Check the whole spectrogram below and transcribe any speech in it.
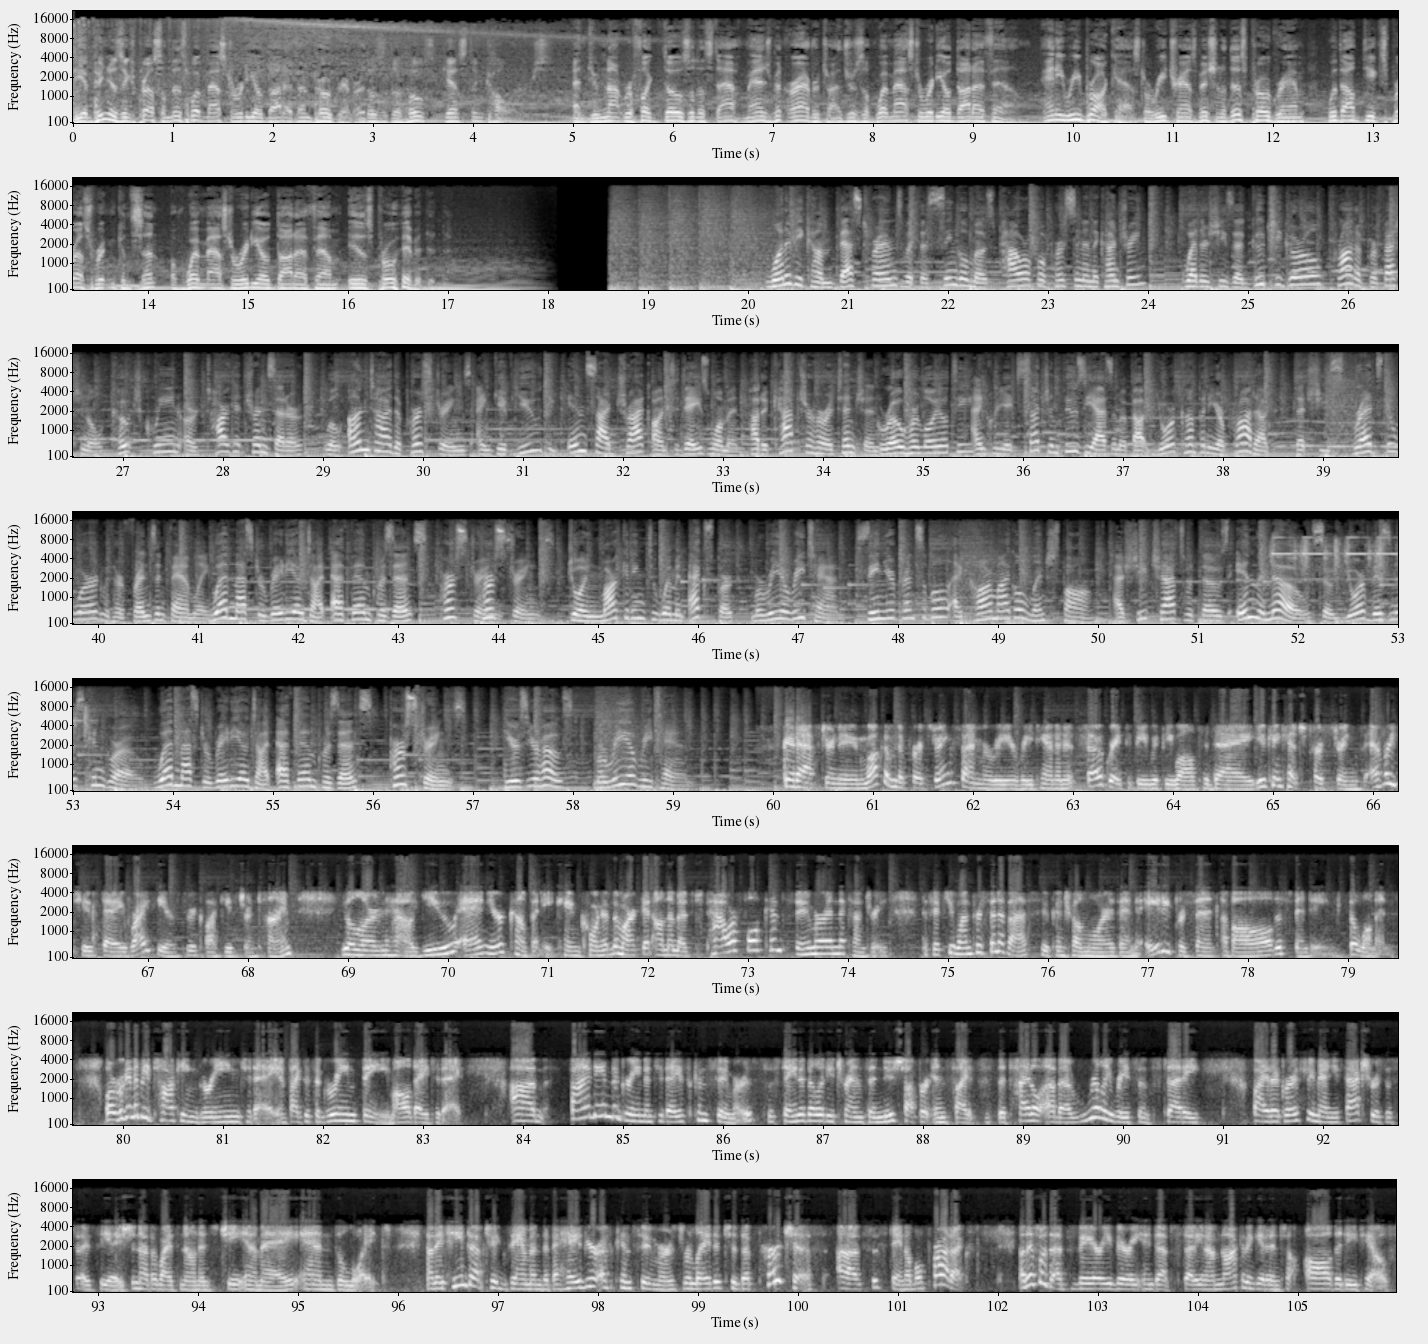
The opinions expressed on this WebmasterRadio.fm program are those of the host, guests, and callers, and do not reflect those of the staff, management, or advertisers of WebmasterRadio.fm. Any rebroadcast or retransmission of this program without the express written consent of WebmasterRadio.fm is prohibited. Want to become best friends with the single most powerful person in the country? Whether she's a Gucci girl, Prada professional, Coach queen, or Target trendsetter, we'll untie the purse strings and give you the inside track on today's woman. How to capture her attention, grow her loyalty, and create such enthusiasm about your company or product that she spreads the word with her friends and family. Webmasterradio.fm presents Purse Strings. Purse Strings. Join Marketing to Women expert Maria Retan, Senior Principal at Carmichael Lynch Spong, as she chats with those in the know so your business can grow. Webmasterradio.fm presents Purse Strings. Here's your host, Maria Retan. Good afternoon. Welcome to Purse Strings. I'm Maria Retan, and it's so great to be with you all today. You can catch Purse Strings every Tuesday right here, 3 o'clock Eastern Time. You'll learn how you and your company can corner the market on the most powerful consumer in the country, the 51% of us who control more than 80% of all the spending, the woman. Well, we're going to be talking green today. In fact, it's a green theme all day today. Um, Finding the Green in Today's Consumers, Sustainability Trends and New Shopper Insights is the title of a really recent study by the Grocery Manufacturers Association, otherwise known as GMA, and Deloitte. Now, they teamed up to examine the behavior of consumers related to the purchase of sustainable products. Now, this was a very, very in depth study, and I'm not going to get into all the details.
